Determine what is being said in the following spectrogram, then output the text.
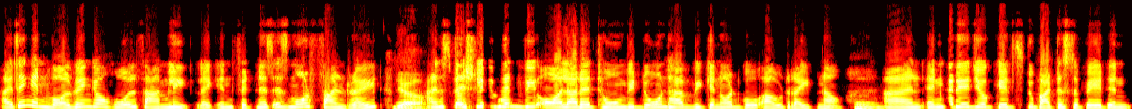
I think involving your whole family, like in fitness, is more fun, right? Yeah. And especially when we all are at home, we don't have, we cannot go out right now. Hmm. And encourage your kids to participate in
